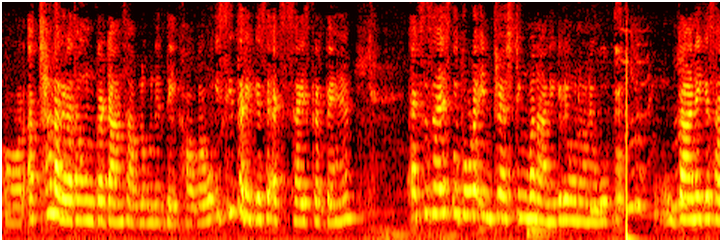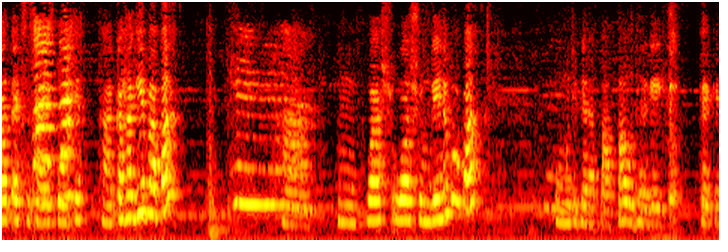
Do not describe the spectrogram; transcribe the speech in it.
और अच्छा लग रहा था उनका डांस आप लोगों ने देखा होगा। वो इसी तरीके से एक्सरसाइज करते हैं। एक्सरसाइज को थोड़ा इंटरेस्टिंग बनाने के लिए उन्होंने वो गाने के साथ एक्सरसाइज को के हाँ कहाँ गए पापा? हाँ हम्म, वॉश वॉशरूम गए ना पापा? वो मुझे कह रहा पापा उधर गए। कह के।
